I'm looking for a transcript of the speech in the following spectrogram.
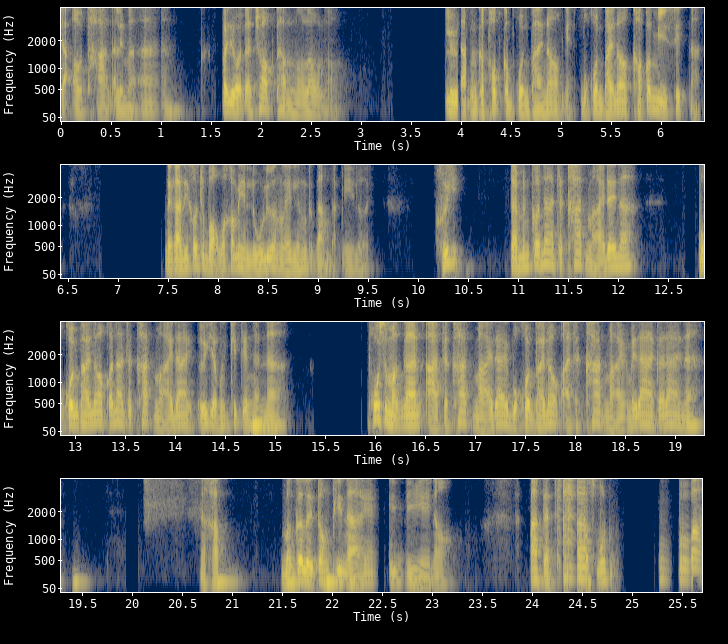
จะเอาฐานอะไรมาอ้าง ประโยชน์และชอบธรรมของเราเหรอหรือมันกระทบกับคคลภายนอกเนี่ยบุคคลภายนอกเขาก็มีสิทธินะในการที่เขาจะบอกว่าเขาไม่เห็นรู้เรื่องอะไรเรื่องต่าง ๆ แบบนี้เลยเฮ้ยแต่มันก็น่าจะคาดหมายได้นะ บุคคลภายนอกก็น่าจะคาดหมายได้เอ้ยอย่าเพิ่งคิดอย่างนั้นนะ ผู้สมัครงานอาจจะคาดหมายได้บุคคลภายนอกอาจจะคาดหมายไม่ได้ก็ได้นะนะครับ มันก็เลยต้องพิจารณาให้ดีเนาะอะแต่ถ้าสมมติว่า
